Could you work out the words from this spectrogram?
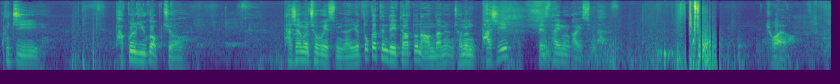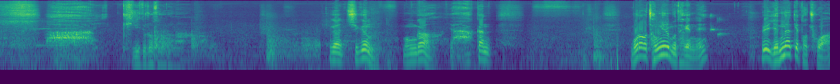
굳이 바꿀 이유가 없죠. 다시 한번 쳐보겠습니다. 이 똑같은 데이터가 또 나온다면 저는 다시 제스 타임으로 가겠습니다. 좋아요. 아, 길이 들어서 그러나. 그러니까 지금 뭔가 약간 뭐라고 정리를 못 하겠네. 왜 옛날 게 더 좋아?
